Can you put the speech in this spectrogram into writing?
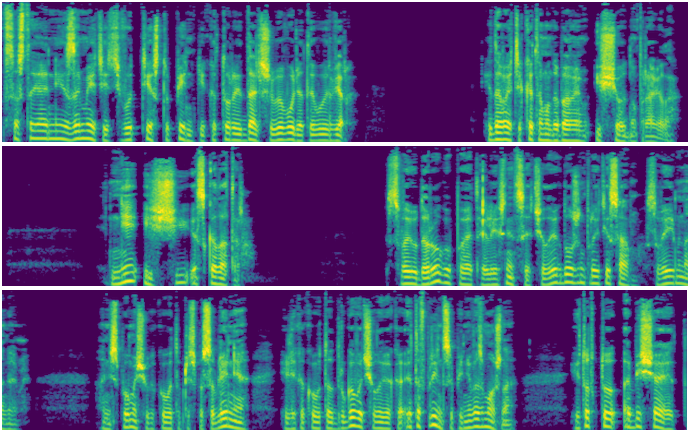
в состоянии заметить вот те ступеньки, которые дальше выводят его вверх. И давайте к этому добавим еще одно правило. Не ищи эскалатор. Свою дорогу по этой лестнице человек должен пройти сам, своими ногами, а не с помощью какого-то приспособления или какого-то другого человека. Это в принципе невозможно. И тот, кто обещает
